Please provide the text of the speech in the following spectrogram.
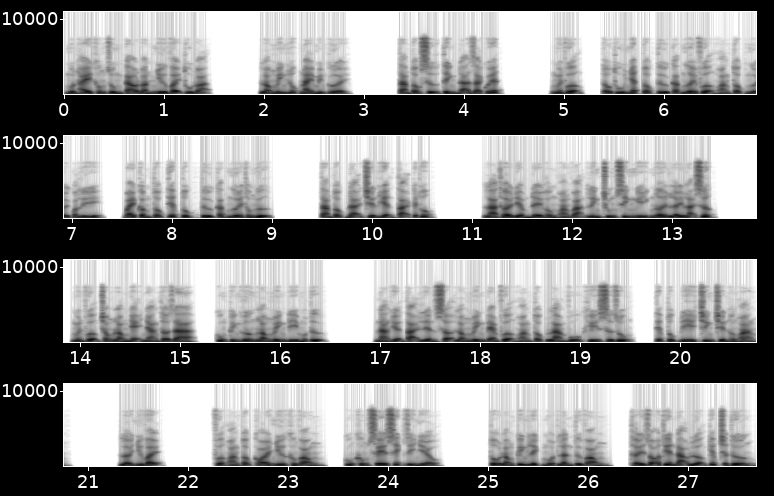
muốn hay không dùng cao đoan như vậy thủ đoạn? Long minh lúc này mỉm cười. Tam tộc sự tình đã giải quyết. Nguyên phượng tàu thú nhất tộc từ các ngươi phượng hoàng tộc người quản lý, bay cầm tộc tiếp tục từ các ngươi thống ngự. Tam tộc đại chiến hiện tại kết thúc, là thời điểm để hồng hoang vạn linh chúng sinh nghỉ ngơi lấy lại sức nguyên phượng trong lòng nhẹ nhàng thở ra, cung kính hướng long minh đi một tự. Nàng hiện tại liền sợ long minh đem phượng hoàng tộc làm vũ khí sử dụng, tiếp tục đi chinh chiến hồng hoang. Lời như vậy, phượng hoàng tộc coi như không vong, cũng không xê xích gì nhiều. Tổ long kinh lịch một lần tử vong, thấy rõ thiên đạo lượng kiếp trần tướng,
